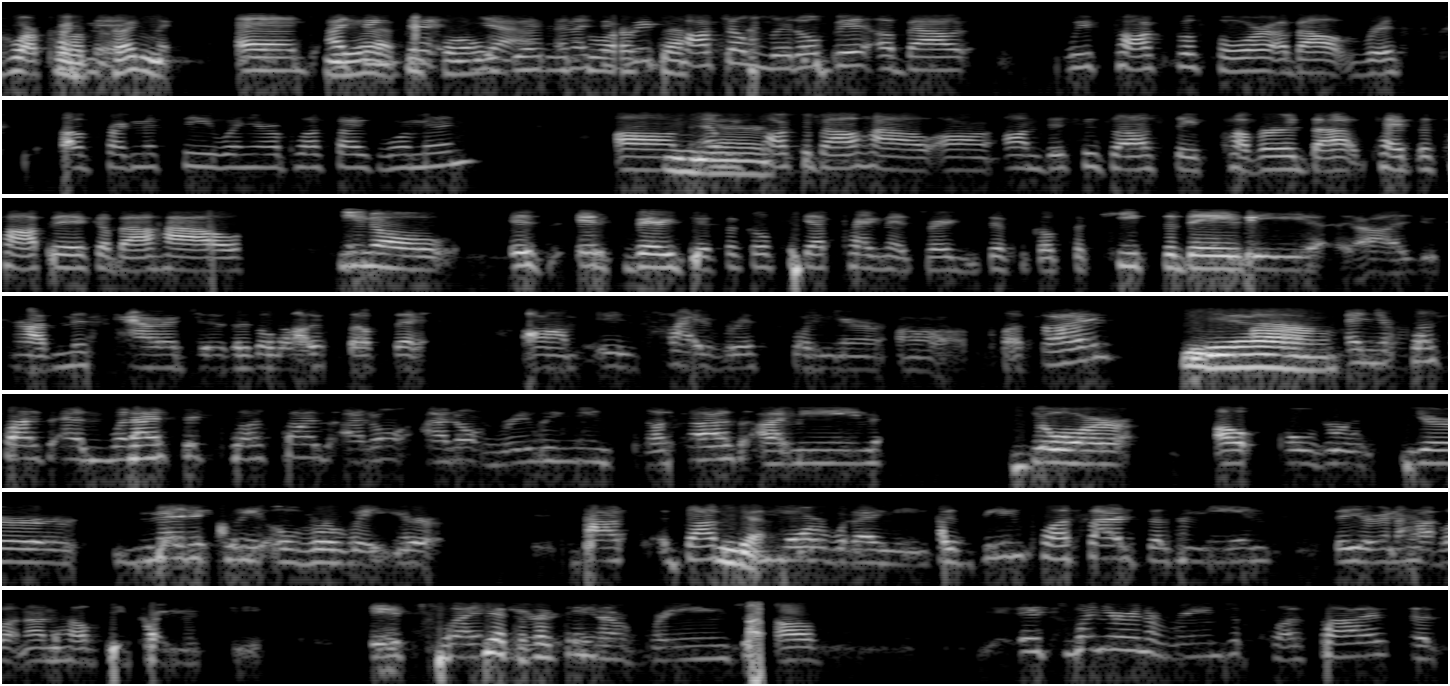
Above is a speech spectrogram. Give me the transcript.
who are Who are pregnant. pregnant. And I Yeah, think that yeah, and I think we've stuff. talked a little bit about we've talked before about risks of pregnancy when you're a plus size woman. Um, and we've talked about how uh, on This Is Us they've covered that type of topic about how you know it's it's very difficult to get pregnant. It's very difficult to keep the baby. Uh, you can have miscarriages. There's a lot of stuff that um, is high risk when you're uh, plus size. Yeah. Um, and you're plus size. And when I say plus size, I don't I don't really mean plus size. I mean you're uh, over you're medically overweight. You're that's that's more what I mean. Because being plus size doesn't mean that you're gonna have an unhealthy pregnancy. It's when Yeah, you're think- in a range of it's when you're in a range of plus size that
